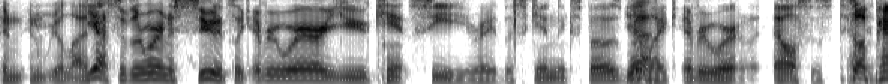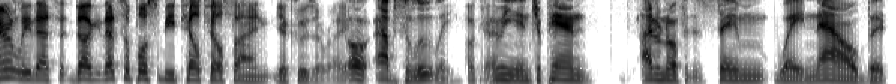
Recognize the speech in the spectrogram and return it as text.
in, in real life? Yeah, so if they're wearing a suit, it's like everywhere you can't see, right? The skin exposed, Yeah. but like everywhere else is. So apparently that's Doug. That's supposed to be telltale sign yakuza, right? Oh, absolutely. Okay. I mean, in Japan, I don't know if it's the same way now, but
